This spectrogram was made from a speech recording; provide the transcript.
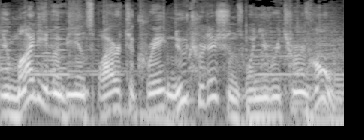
You might even be inspired to create new traditions when you return home.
